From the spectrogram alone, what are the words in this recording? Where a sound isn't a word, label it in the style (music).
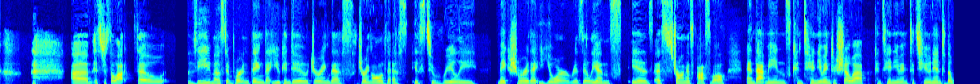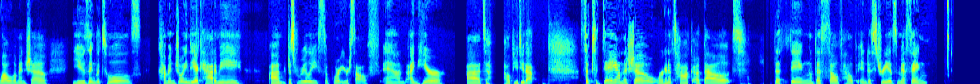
um, it's just a lot so the most important thing that you can do during this, during all of this, is to really make sure that your resilience is as strong as possible. And that means continuing to show up, continuing to tune into the Well Woman Show, using the tools, come and join the Academy. Um, just really support yourself. And I'm here uh, to help you do that. So, today on the show, we're going to talk about the thing the self help industry is missing.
